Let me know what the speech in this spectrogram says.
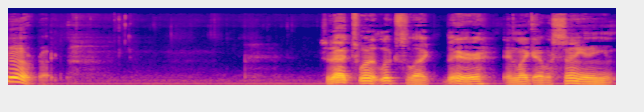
All right. So that's what it looks like there. And like I was saying,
